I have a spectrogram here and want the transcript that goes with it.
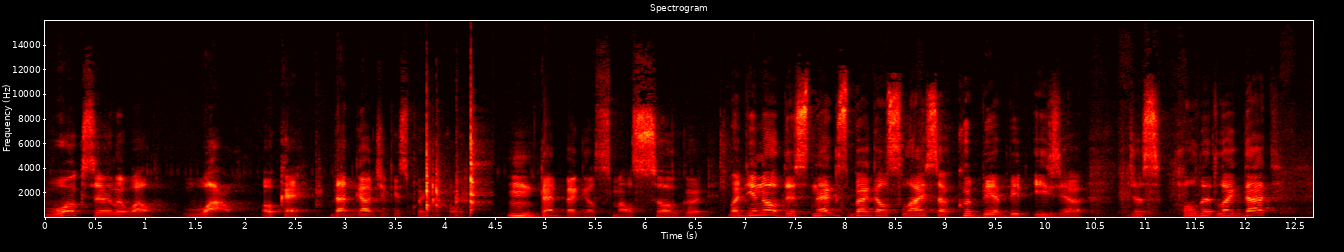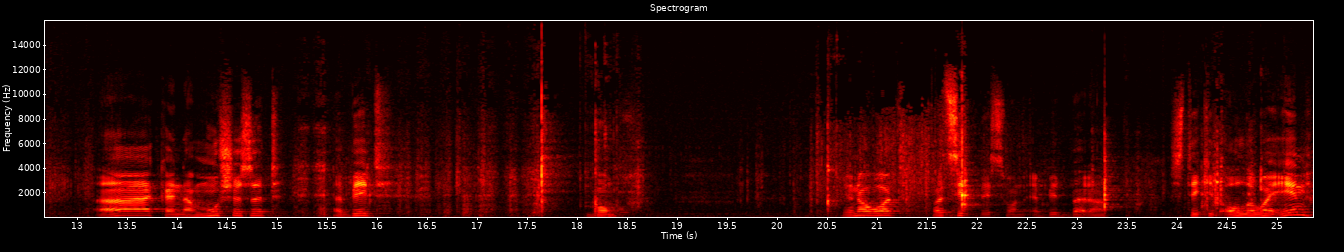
Works really well. Wow. Okay, that gadget is pretty cool. Mmm, that bagel smells so good. But you know, this next bagel slicer could be a bit easier. Just hold it like that. Ah, kind of mushes it a bit. Boom. You know what? Let's see this one a bit better. Stick it all the way in.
